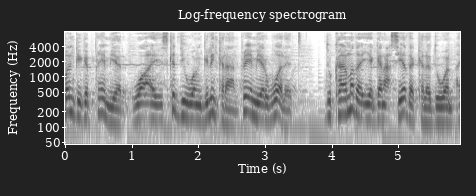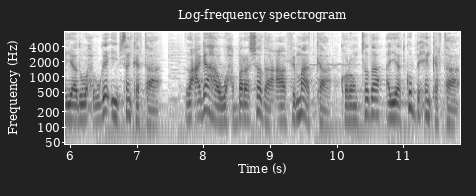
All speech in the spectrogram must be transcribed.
bangiga premier waa ay iska diiwaangelin karaan. Premier wallet dukaamada iyo ganacsiyada kala duwan ayaad wax uga iibsan kartaa. Lacagaha waxbarashada caafimaadka korontada ayaad ku bixin kartaa.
